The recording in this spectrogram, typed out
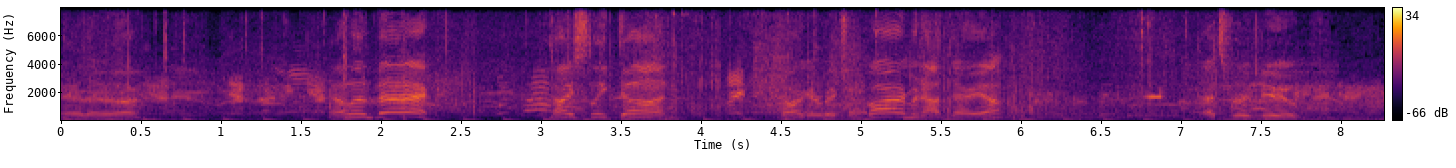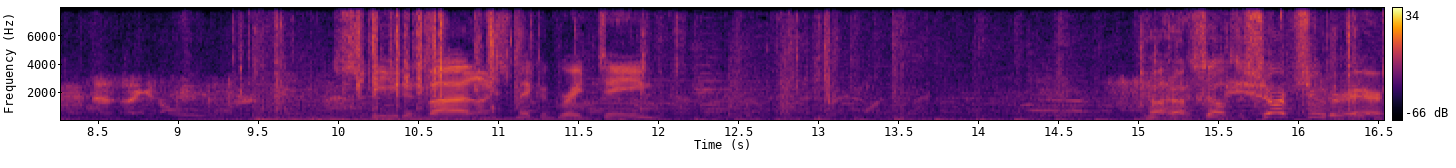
There they are. Helen back! Nicely done. Target-rich environment out there, yep. Let's review. Speed and violence make a great team. Got ourselves a sharpshooter here.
